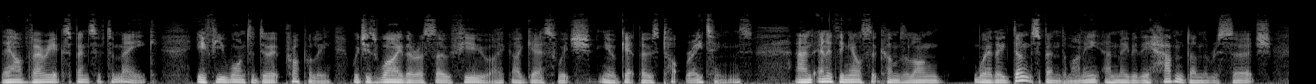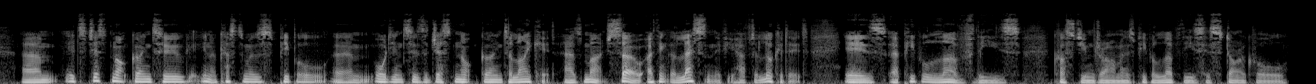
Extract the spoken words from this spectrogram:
they are very expensive to make if you want to do it properly, which is why there are so few, I, I guess, which you know get those top ratings, and anything else that comes along where they don't spend the money and maybe they haven't done the research, um, it's just not going to, you know, customers, people, um, audiences are just not going to like it as much. So I think the lesson, if you have to look at it, is uh, people love these costume dramas, people love these historical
